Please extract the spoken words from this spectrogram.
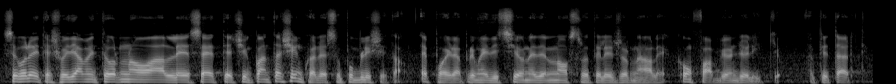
Se volete ci vediamo intorno alle 7.55, adesso pubblicità e poi la prima edizione del nostro telegiornale con Fabio Angelicchio. A più tardi.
